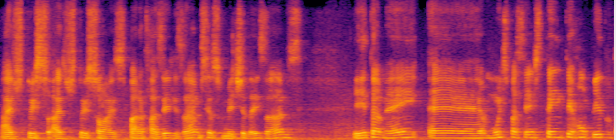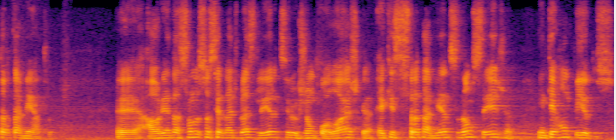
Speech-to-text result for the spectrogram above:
às, instituições, às instituições para fazer exames, ser submetido a exames, e também é, muitos pacientes têm interrompido o tratamento é, a orientação da Sociedade Brasileira de Cirurgia Oncológica é que esses tratamentos não sejam interrompidos,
